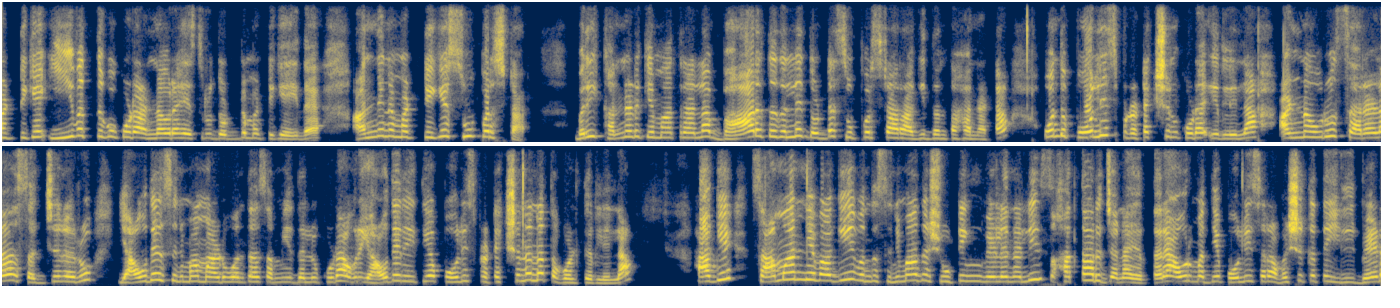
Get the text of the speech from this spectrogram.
ಮಟ್ಟಿಗೆ ಇವತ್ತಿಗೂ ಕೂಡ ಅಣ್ಣವರ ಹೆಸರು ದೊಡ್ಡ ಮಟ್ಟಿಗೆ ಇದೆ. ಅಂದಿನ ಮಟ್ಟಿಗೆ ಸೂಪರ್ ಸ್ಟಾರ್. ಬರೀ ಕನ್ನಡಕ್ಕೆ ಮಾತ್ರ ಅಲ್ಲ, ಭಾರತದಲ್ಲೇ ದೊಡ್ಡ ಸೂಪರ್ ಸ್ಟಾರ್ ಆಗಿದ್ದಂತಹ ನಟ. ಒಂದು ಪೊಲೀಸ್ ಪ್ರೊಟೆಕ್ಷನ್ ಕೂಡ ಇರ್ಲಿಲ್ಲ. ಅಣ್ಣವರು ಸರಳ, ಸಜ್ಜನರು ಯಾವುದೇ ಸಿನಿಮಾ ಮಾಡುವಂತಹ ಸಮಯದಲ್ಲೂ ಕೂಡ ಅವರು ಯಾವುದೇ ರೀತಿಯ ಪೊಲೀಸ್ ಪ್ರೊಟೆಕ್ಷನ್ ಅನ್ನ ತಗೊಳ್ತಿರ್ಲಿಲ್ಲ. ಹಾಗೆ ಸಾಮಾನ್ಯವಾಗಿ ಒಂದು ಸಿನಿಮಾದ ಶೂಟಿಂಗ್ ವೇಳೆನಲ್ಲಿ ಹತ್ತಾರು ಜನ ಇರ್ತಾರೆ. ಅವ್ರ ಮಧ್ಯೆ ಪೊಲೀಸರ ಅವಶ್ಯಕತೆ ಇಲ್ ಬೇಡ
